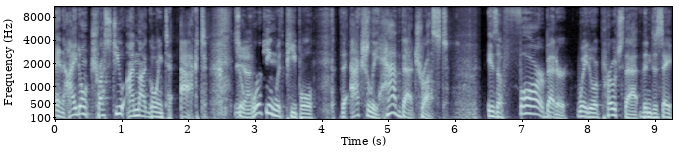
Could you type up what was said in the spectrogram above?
and I don't trust you, I'm not going to act. So, yeah. working with people that actually have that trust is a far better way to approach that than to say,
